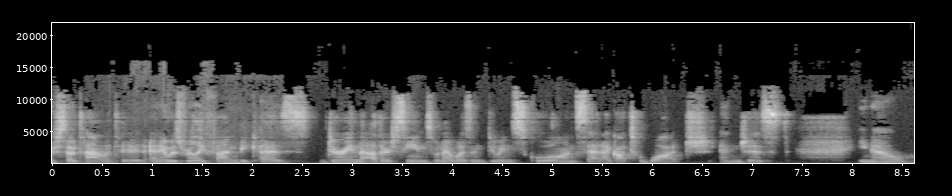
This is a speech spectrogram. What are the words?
They're so talented. And it was really fun because during the other scenes when I wasn't doing school on set, I got to watch and just, you know,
